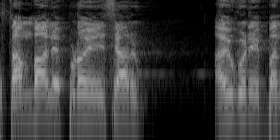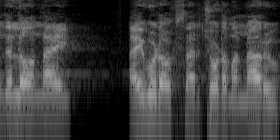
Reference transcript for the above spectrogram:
స్తంభాలు ఎప్పుడో వేశారు. అవి కూడా ఇబ్బందుల్లో ఉన్నాయి. అవి కూడా ఒకసారి చూడమన్నారు.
